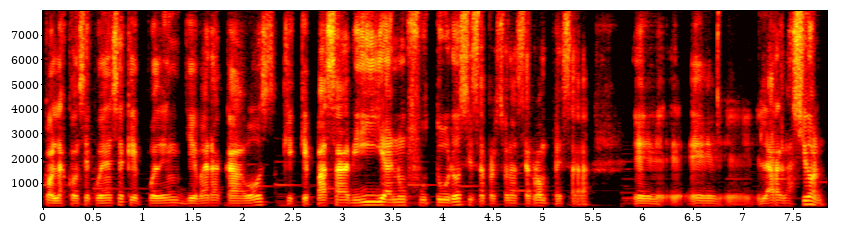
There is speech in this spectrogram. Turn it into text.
con las consecuencias que pueden llevar a cabo, que, pasaría en un futuro si esa persona se rompe esa, eh, eh, la relación.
